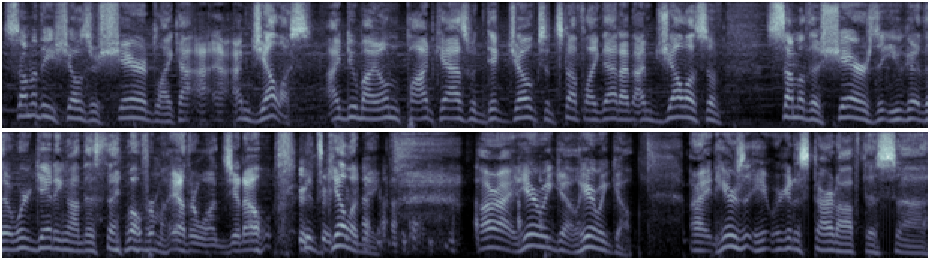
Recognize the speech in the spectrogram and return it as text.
Some of these shows are shared like I, I, am jealous. I do my own podcast with dick jokes and stuff like that. I'm, I'm jealous of some of the shares that you get that we're getting on this thing over my other ones. You know, it's killing me. All right, here we go. Here we go. All right, here's here, we're going to start off this uh,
